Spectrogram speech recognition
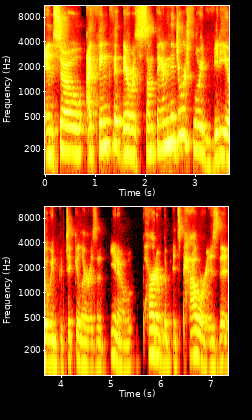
and so i think that there was something i mean the george floyd video in particular is a you know part of the, its power is that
